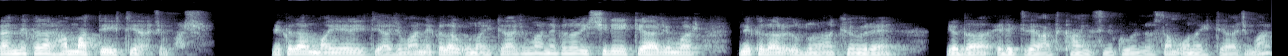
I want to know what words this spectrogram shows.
ben ne kadar ham maddeye ihtiyacım var? Ne kadar mayaya ihtiyacım var? Ne kadar una ihtiyacım var? Ne kadar işçiliğe ihtiyacım var? Ne kadar oduna, kömüre ya da elektriğe artık hangisini kullanıyorsam ona ihtiyacım var?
